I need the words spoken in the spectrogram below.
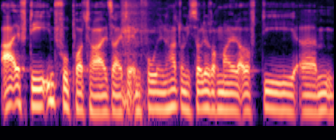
AfD-Infoportal-Seite empfohlen hat. Und ich sollte doch mal auf die ähm,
